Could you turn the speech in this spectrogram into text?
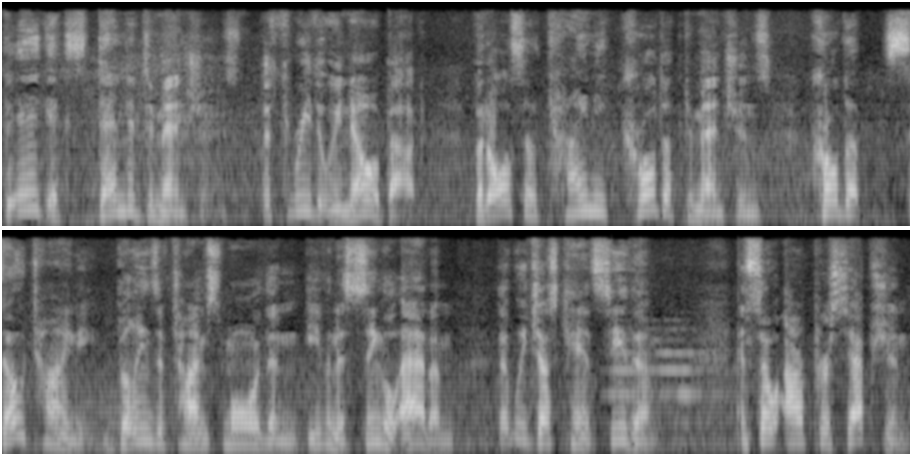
big extended dimensions, the three that we know about, but also tiny curled up dimensions curled up so tiny, billions of times smaller than even a single atom, that we just can't see them. And so our perception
